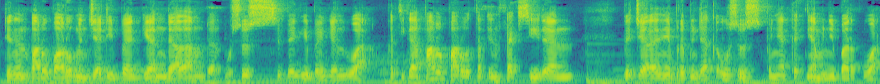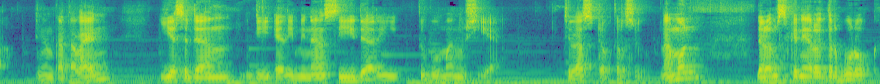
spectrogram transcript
Dengan paru-paru menjadi bagian dalam dan usus sebagai bagian luar. Ketika paru-paru terinfeksi dan gejalanya berpindah ke usus, penyakitnya menyebar keluar. Dengan kata lain, ia sedang dieliminasi dari tubuh manusia. Jelas Dr. Su. Namun, dalam skenario terburuk,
